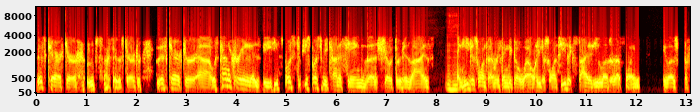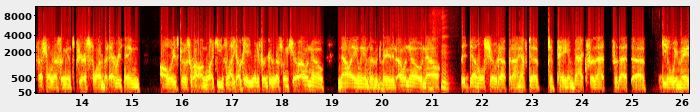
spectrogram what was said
this character, oops, I say this character. This character uh, was kind of created as the he's supposed to you're supposed to be kind of seeing the show through his eyes, Mhm. and he just wants everything to go well. He just wants he's excited. He loves wrestling. He loves professional wrestling in its purest form, but everything always goes wrong. Like he's like, okay, you ready for a good wrestling show? Oh no, now aliens have invaded. Oh no, now the devil showed up, and I have to to pay him back for that for that uh, deal we made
